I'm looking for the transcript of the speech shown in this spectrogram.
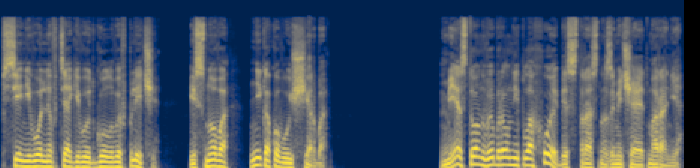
все невольно втягивают головы в плечи. И снова никакого ущерба. Место он выбрал неплохое, бесстрастно замечает Маранья.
